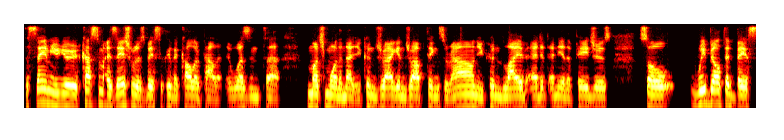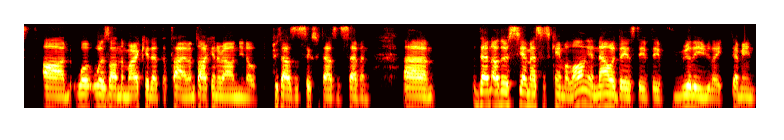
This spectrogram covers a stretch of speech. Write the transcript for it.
the same. You, your customization was basically the color palette. It wasn't uh, much more than that. You couldn't drag and drop things around. You couldn't live edit any of the pages. So we built it based on what was on the market at the time. I'm talking around, you know, 2006, 2007. Um, then other CMSs came along, and nowadays they've they've really like I mean,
